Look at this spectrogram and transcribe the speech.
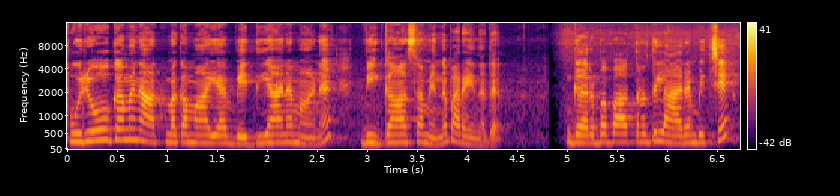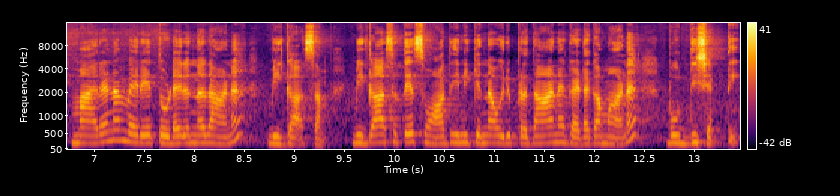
പുരോഗമനാത്മകമായ വ്യതിയാനമാണ് വികാസം എന്ന് പറയുന്നത്. ഗർഭപാത്രത്തിൽ ആരംഭിച്ച് മരണം വരെ തുടരുന്നതാണ് വികാസം. വികാസത്തെ സ്വാധീനിക്കുന്ന ഒരു പ്രധാന ഘടകമാണ് ബുദ്ധിശക്തി.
